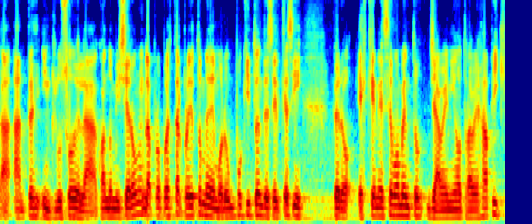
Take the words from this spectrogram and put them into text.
antes incluso de la... Cuando me hicieron la propuesta del proyecto me demoré un poquito en decir que sí, pero es que en ese momento ya venía otra vez a pique.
